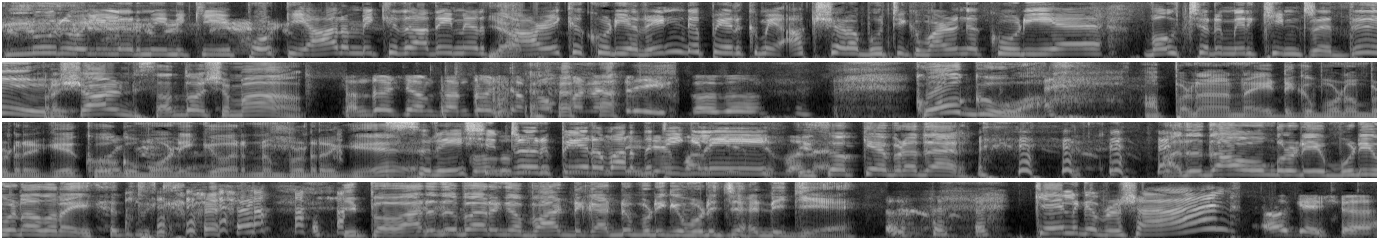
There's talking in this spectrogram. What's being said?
நூறு வழியில இருந்து இன்னைக்கு போட்டி ஆரம்பிக்குது. அதே நேரத்தில். அழைக்கக்கூடிய ரெண்டு பேருக்குமே அக்ஷரா பூட்டிக்கு வழங்கக்கூடிய வவுச்சரும் இருக்கின்றது. பிரசாந்த் சந்தோஷமா? சந்தோஷம் சந்தோஷம். ரொம்ப நன்றி கோகு. கோகுவா? அப்ப நான் நைட்டுக்கு போகணும் போல் இருக்கு கோகு மார்னிங்க்கு வரணும் போல் இருக்கு சுரேஷ் என்ற ஒரு பேரை மறந்துட்டீங்களே இட்ஸ் ஓகே பிரதர் அதுதான் உங்களுடைய முடிவுனா அதை. இப்ப வருது பாருங்க பாட்டு கண்டுபிடிக்க முடிச்ச அன்னைக்கு கேளுங்க பிரசாந்த் ஓகே சார்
